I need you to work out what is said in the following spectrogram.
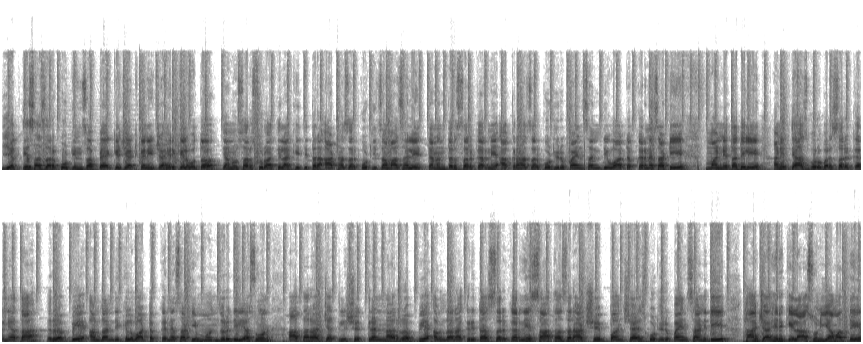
एकतीस हजार कोटींचा पॅकेज या ठिकाणी जाहीर केलं होतं. त्यानुसार सुरुवातीला किती तर आठ हजार कोटी जमा झाले. त्यानंतर सरकारने अकरा हजार कोटी रुपयांचा निधी वाटप करण्यासाठी मान्यता दिली आणि त्याचबरोबर सरकारने आता रब्बी अनुदान देखील वाटप करण्यासाठी मंजुरी दिली असून आता राज्यातील शेतकऱ्यांना रब्बी अनुदानाकरिता सरकारने सात हजार आठशे पंचेचाळीस कोटी रुपयांचा निधी हा जाहीर केला असून यामध्ये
